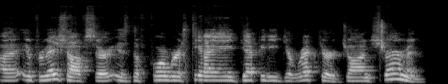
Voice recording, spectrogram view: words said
uh, information officer is the former CIA deputy director John Sherman,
